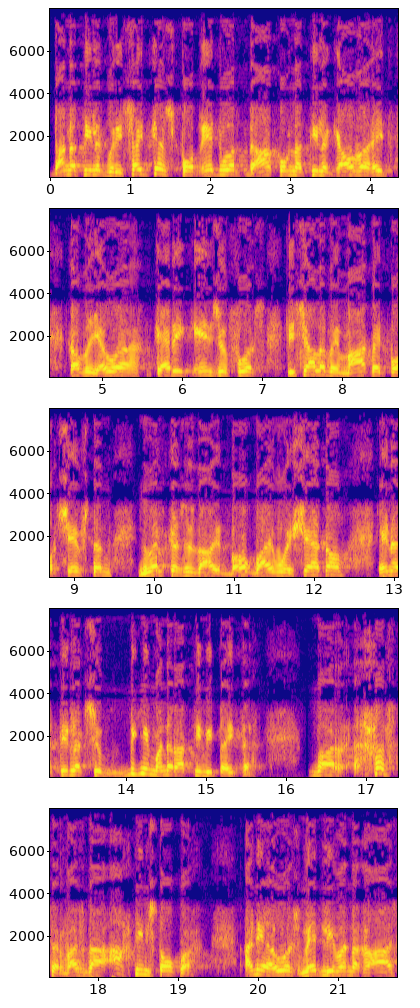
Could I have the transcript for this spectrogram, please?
Dan natuurlik by die suidkus, Port Edward, daar kom natuurlik Elwe uit, Kabeljoue, Garrick ensovoorts. Dieselfde by Market, Port Shepstone, Noordkus is daar ook baie mooi shuttle en natuurlik so bietjie minder aktiwiteite. Maar gister was daar 18 stokke aan die houers met lewendige aas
